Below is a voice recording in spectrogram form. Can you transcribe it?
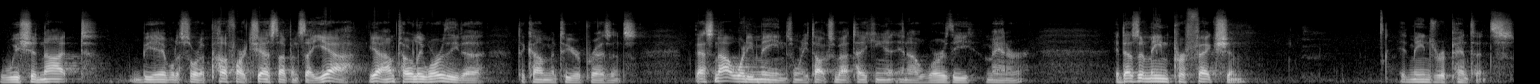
we should not be able to sort of puff our chest up and say, Yeah, yeah, I'm totally worthy to, to come into your presence. That's not what he means when he talks about taking it in a worthy manner. It doesn't mean perfection, it means repentance.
